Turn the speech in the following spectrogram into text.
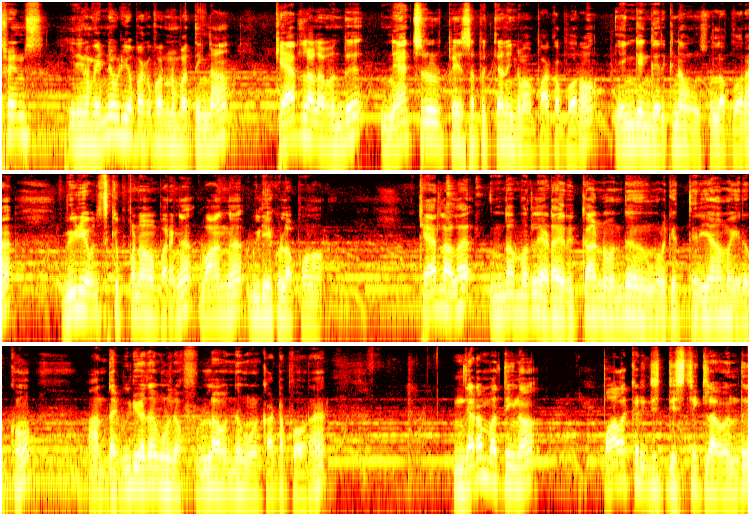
ஃப்ரெண்ட்ஸ் இது நம்ம என்ன வீடியோ பார்க்க போகிறோம்னு பார்த்தீங்கன்னா கேரளாவில் வந்து நேச்சுரல் பிளேஸை பற்றி தான் இன்றைக்கி நம்ம பார்க்க போகிறோம் எங்கெங்கே இருக்குதுன்னு நான் உங்களுக்கு சொல்ல போகிறேன் வீடியோ வந்து ஸ்கிப் பண்ணாமல் பாருங்கள் வாங்க வீடியோக்குள்ளே போகலாம் கேரளாவில் இந்த மாதிரிலாம் இடம் இருக்கான்னு வந்து உங்களுக்கு தெரியாமல் இருக்கும். அந்த வீடியோ தான் உங்களுக்கு நான் ஃபுல்லாக வந்து உங்களுக்கு காட்ட போகிறேன் இந்த இடம் பார்த்தீங்கன்னா பாலக்காடு டிஸ் டிஸ்ட்ரிக்டில் வந்து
